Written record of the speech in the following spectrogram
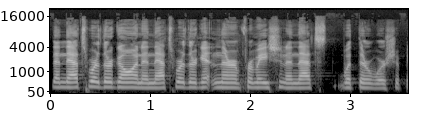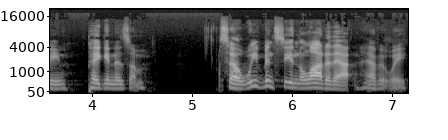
then that's where they're going and that's where they're getting their information and that's what they're worshiping paganism. So we've been seeing a lot of that, haven't we?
